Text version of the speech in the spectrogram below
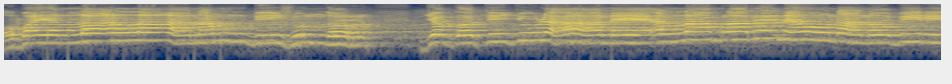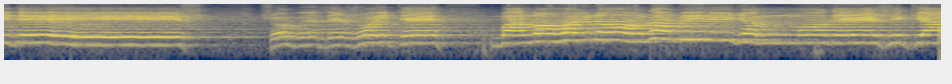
ও ভাই আল্লাহ আল্লাহ নামটি সুন্দর জগতি জুড়ালে আল্লাহ আমরা রে নেও না নবীর দেশ সব দেশ হইতে ভালো হইল নবীর জন্ম দেশ ক্যা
